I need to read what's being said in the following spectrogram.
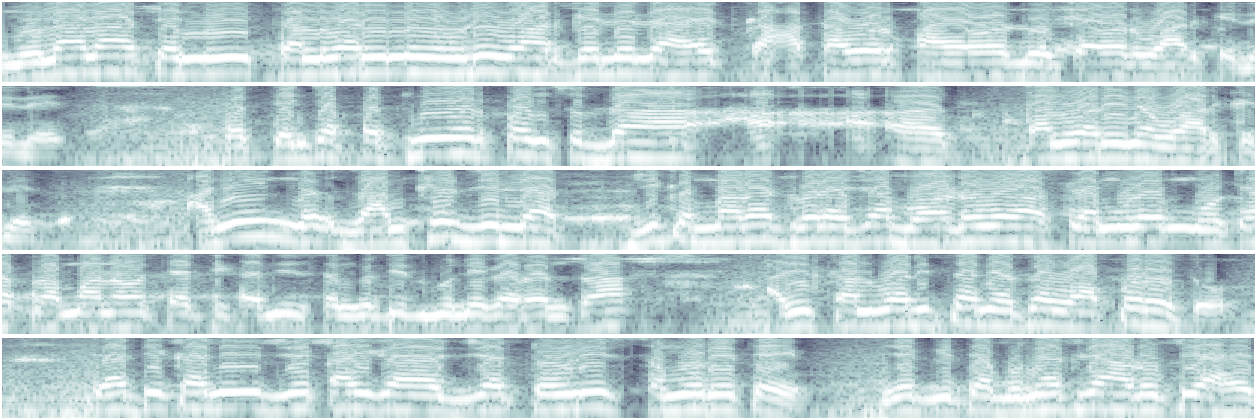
मुलाला त्यांनी तलवारीने एवढे वार केलेले आहेत का हातावर पायावर डोक्यावर वार केलेले आहेत. पण त्यांच्या पत्नीवर पण सुद्धा हा- तलवारीने वार केले आणि न- जामखेड जिल्ह्यात जी मराठवाड्याच्या बॉर्डरवर असल्यामुळे मोठ्या प्रमाणावर त्या ठिकाणी संघटित गुन्हेगारांचा आणि तलवारीचा याचा वापर होतो. त्या ठिकाणी जे काही ज्या टोळी समोर येते जे त्या गुन्ह्यातले आरोपी आहेत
